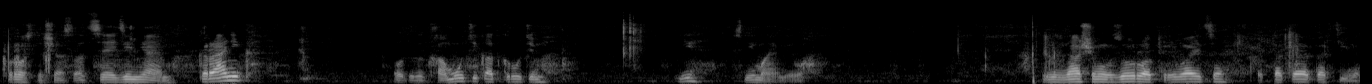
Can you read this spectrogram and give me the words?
Просто сейчас отсоединяем краник. Вот этот хомутик открутим. И снимаем его. И нашему взору открывается вот такая картина.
